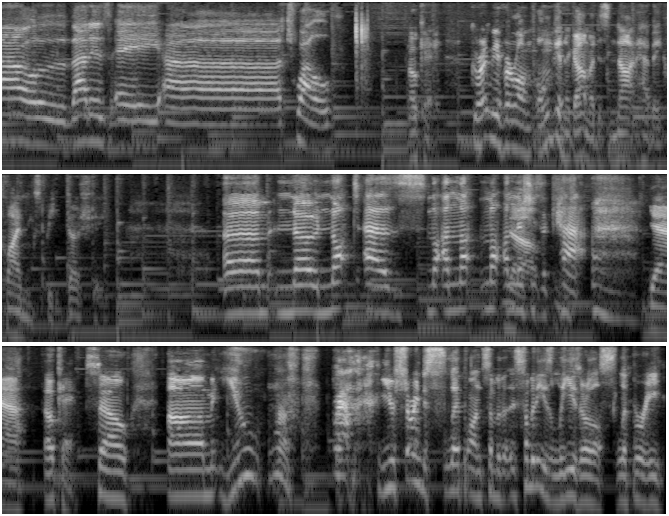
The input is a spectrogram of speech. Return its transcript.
Oh, that is a uh twelve. Okay, correct me if I'm wrong. Ongenagama does not have a climbing speed, does she? Um, no, not as not not not unless No. she's a cat. Yeah. Okay. So, um, you you're starting to slip on some of the some of these leaves are a little slippery.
